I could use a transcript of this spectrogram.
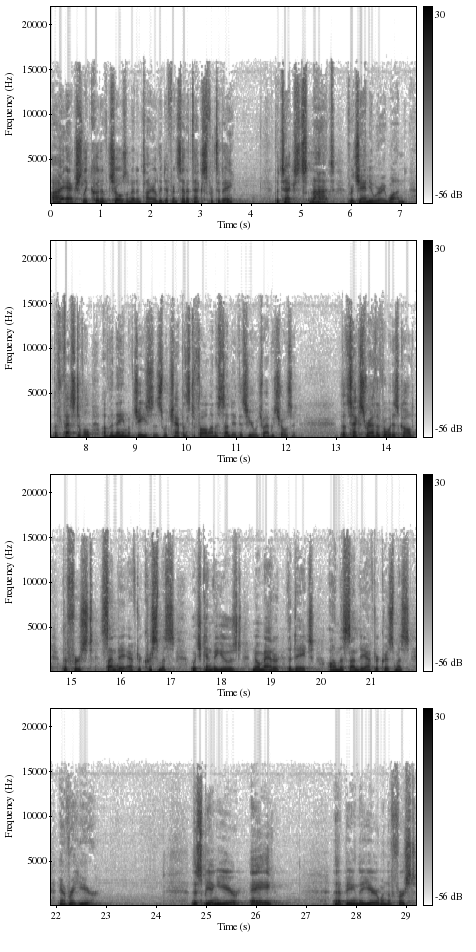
I actually could have chosen an entirely different set of texts for today. The text's not for January 1, the festival of the name of Jesus, which happens to fall on a Sunday this year, which why we chose it. The text rather for what is called the first Sunday after Christmas, which can be used no matter the date on the Sunday after Christmas every year. This being year A, that being the year when the first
